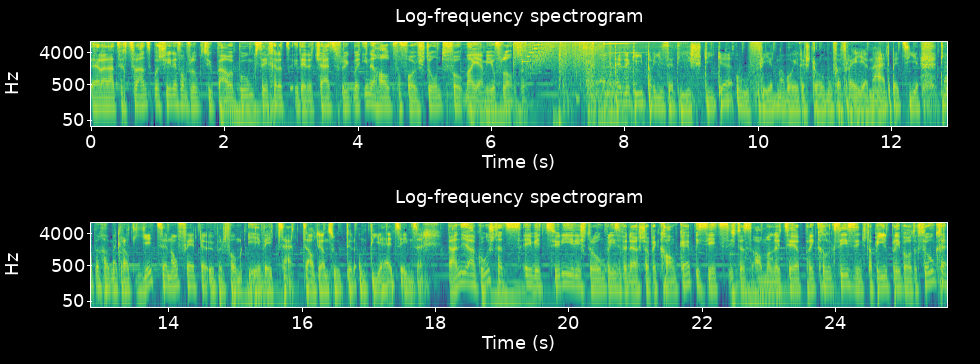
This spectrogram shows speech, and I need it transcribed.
Die Airline hat sich 20 Maschinen vom Flugzeugbauer Boom gesichert. In diesen Jets fliegt man innerhalb von fünf Stunden von Miami auf London. Die Energiepreise die steigen auf Firmen, die ihren Strom auf einen freien Markt beziehen. Die bekommen gerade jetzt eine Offerte über vom EWZ, Adrian Sutter, und die hat es in sich. Ende August hat das EW Zürich ihre Strompreise für nächstes Jahr bekannt gegeben. Bis jetzt ist das einmal nicht sehr prickelnd gewesen. Sie sind stabil geblieben oder gesunken.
